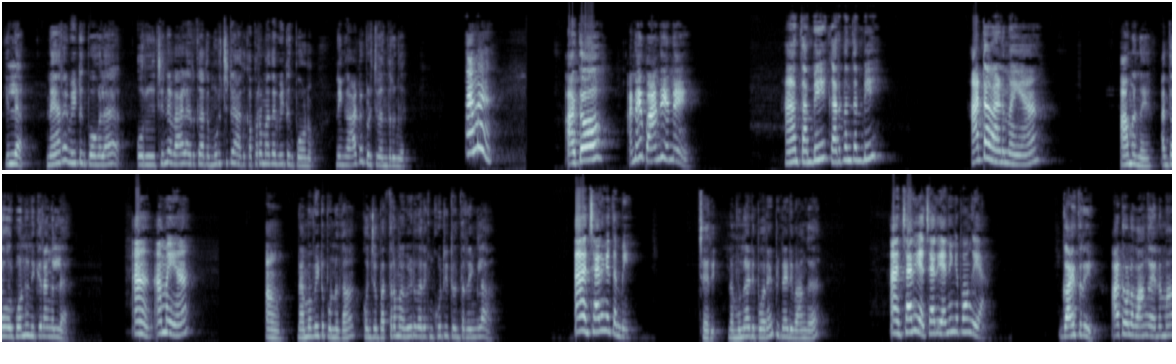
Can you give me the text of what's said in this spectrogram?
இல்ல நேரா வீட்டுக்கு போகல. ஒரு சின்ன வேலை இருக்கு அதை முடிச்சுட்டு அதுக்கப்புறமா தான் வீட்டுக்கு போகணும். நீங்க ஆட்டோ பிடிச்சு வந்துருங்க. ஆமா. ஆட்டோ? அண்ணே பாண்டி அண்ணே. ஆ தம்பி கருப்பன் தம்பி. ஆட்டோ வேணுமாய்யா ஆமாண்ணே அந்த ஒரு பொண்ணு நிக்கிறாங்கல்ல. ஆ ஆமாய்யா ஆ நம்ம வீட்டு பொண்ணு தான் கொஞ்சம் பத்திரமா வீடு வரைக்கும் கூட்டிட்டு வந்துடுறீங்களா? ஆ சரிங்க தம்பி. சரி நான் முன்னாடி போறேன் பின்னாடி வாங்க. ஆ சரியா சரியா நீங்கள் போங்கய்யா காயத்ரி ஆட்டோல வாங்க என்னம்மா?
